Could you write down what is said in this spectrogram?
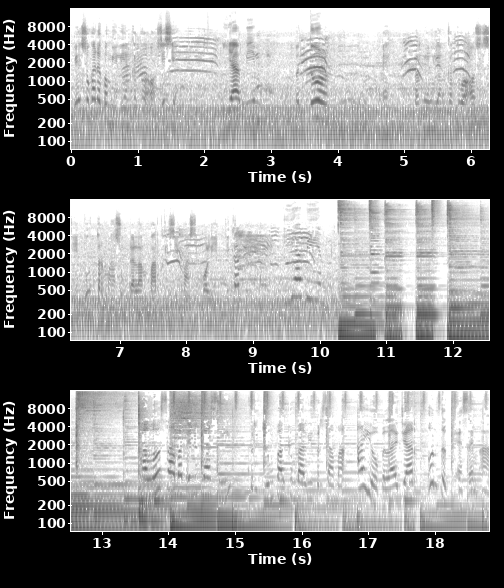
Besok ada pemilihan ketua OSIS ya? Iya Bim, betul. Eh, pemilihan ketua OSIS itu termasuk dalam partisipasi politik kan? Iya, Bim. Halo sahabat edukasi, berjumpa kembali bersama Ayo Belajar untuk SMA.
